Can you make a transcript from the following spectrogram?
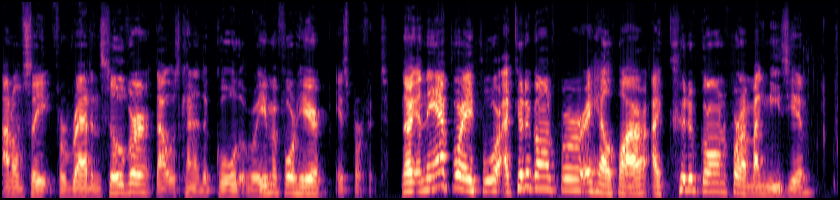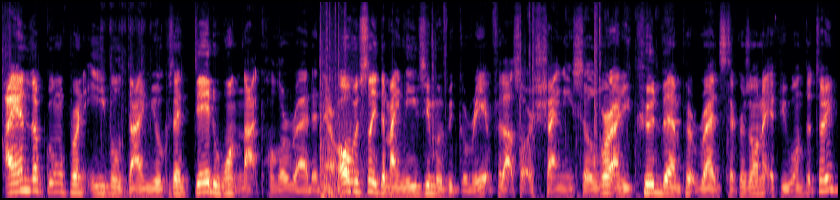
And obviously, for red and silver, that was kind of the goal that we're aiming for here. Is perfect. Now, in the M4A4, I could have gone for a Hellfire. I could have gone for a Magnesium. I ended up going for an Evil Daimyo because I did want that color red in there. Obviously, the Magnesium would be great for that sort of shiny silver, and you could then put red stickers on it if you wanted to.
